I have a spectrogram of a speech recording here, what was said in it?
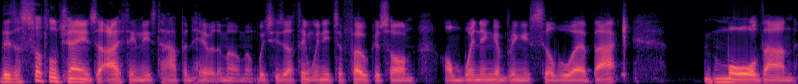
there's a subtle change that I think needs to happen here at the moment, which is I think we need to focus on on winning and bringing silverware back more than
